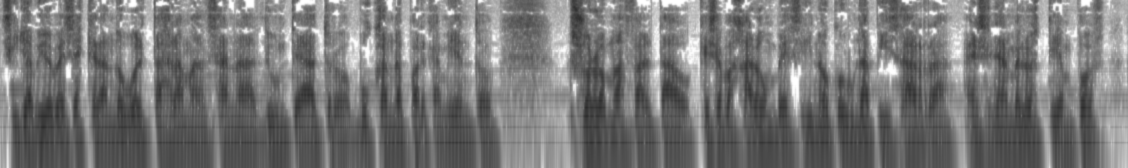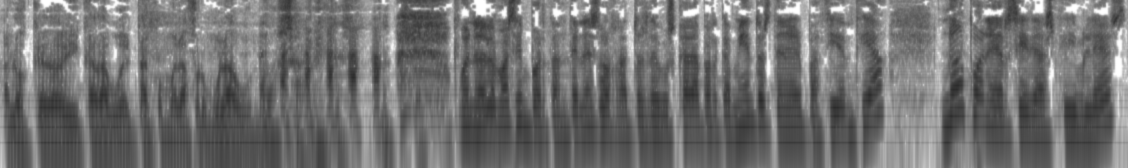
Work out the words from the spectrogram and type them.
Si yo ha habido veces que dando vueltas a la manzana de un teatro buscando aparcamiento, solo me ha faltado que se bajara un vecino con una pizarra a enseñarme los tiempos a los que doy cada vuelta, como en la Fórmula 1, ¿sabes? Bueno, lo más importante en esos ratos de buscar aparcamiento es tener paciencia, no ponerse irascibles,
